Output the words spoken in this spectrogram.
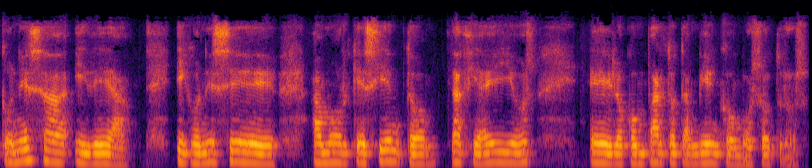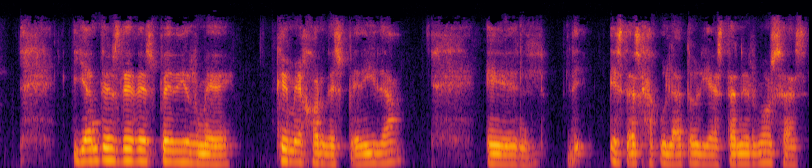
con esa idea y con ese amor que siento hacia ellos, eh, lo comparto también con vosotros. Y antes de despedirme, qué mejor despedida, estas jaculatorias tan hermosas.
